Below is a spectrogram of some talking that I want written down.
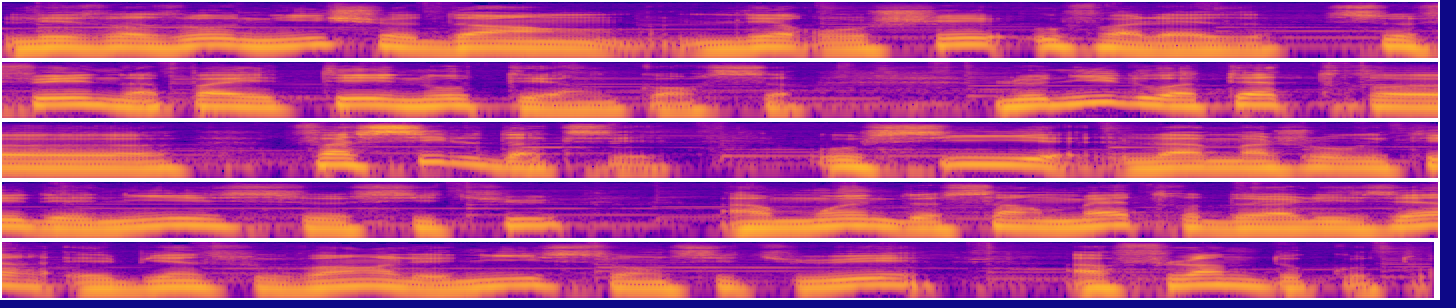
les oiseaux nichent dans les rochers ou falaises. Ce fait n'a pas été noté en Corse. Le nid doit être euh, facile d'accès. Aussi, la majorité des nids se situent à moins de 100 mètres de la lisière et bien souvent les nids sont situés à flanc de coteaux.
